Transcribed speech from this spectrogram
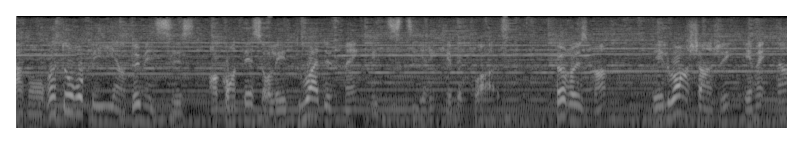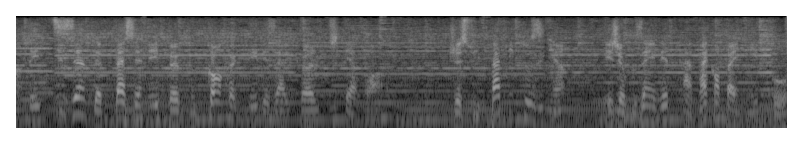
À mon retour au pays en 2006, on comptait sur les doigts d'une main les distilleries québécoises. Heureusement, les lois ont changé et maintenant des dizaines de passionnés peuvent nous concocter des alcools du terroir. Je suis Patrick Tousignan et je vous invite à m'accompagner pour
